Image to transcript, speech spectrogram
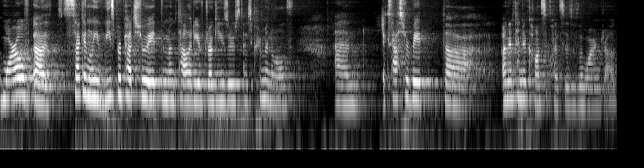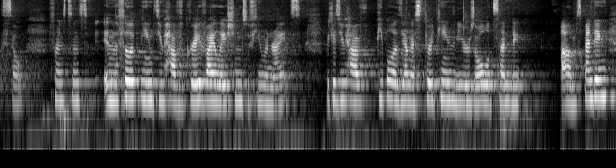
moreover, uh, secondly, these perpetuate the mentality of drug users as criminals and exacerbate the unintended consequences of the war on drugs. So, for instance, in the Philippines, you have grave violations of human rights because you have people as young as 13 years old sending, um, spending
